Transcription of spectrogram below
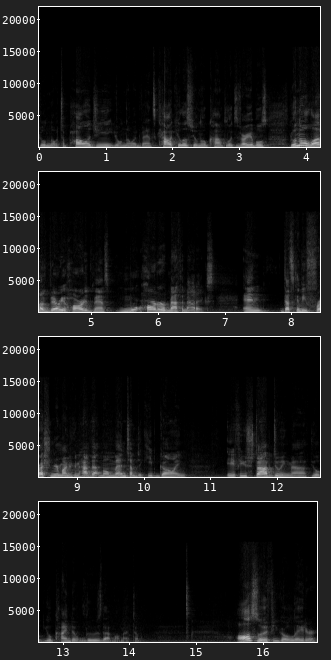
you'll know topology, you'll know advanced calculus, you'll know complex variables, you'll know a lot of very hard advanced, more harder mathematics. And that's gonna be fresh in your mind. You're gonna have that momentum to keep going. If you stop doing math, you'll, you'll kind of lose that momentum. Also, if you go later,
